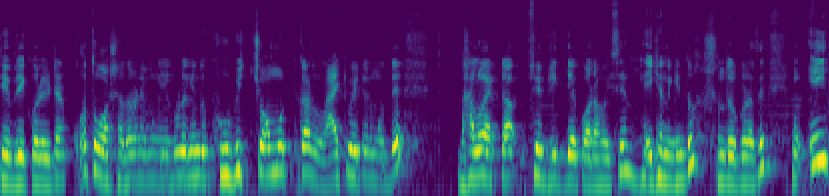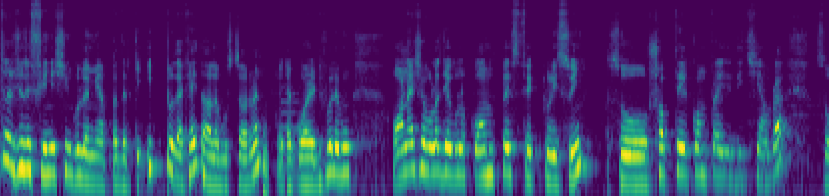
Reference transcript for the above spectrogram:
ফেব্রিক কোয়ালিটার কত অসাধারণ এবং এগুলো কিন্তু খুবই চমৎকার লাইট ওয়েটের মধ্যে ভালো একটা ফেব্রিক দিয়ে করা হয়েছে। এইখানে কিন্তু সুন্দর করে আছে। এবং এইটার যদি ফিনিশিংগুলো আমি আপনাদেরকে একটু দেখাই, তাহলে বুঝতে পারবেন এটা কোয়ালিটিফুল এবং অনায়াসে বলা যেগুলো কমপ্লেক্স ফ্যাক্টরি সুইং সো সব থেকে কম প্রাইজে দিচ্ছি আমরা। সো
